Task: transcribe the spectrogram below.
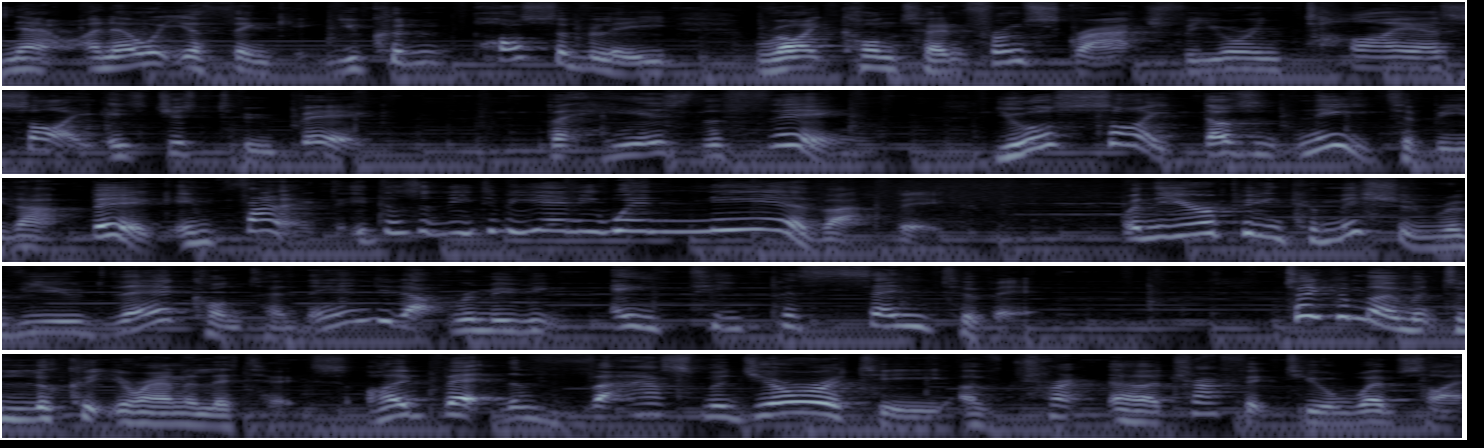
Now, I know what you're thinking. You couldn't possibly write content from scratch for your entire site. It's just too big. But here's the thing your site doesn't need to be that big. In fact, it doesn't need to be anywhere near that big. When the European Commission reviewed their content, they ended up removing 80% of it. Take a moment to look at your analytics. I bet the vast majority of tra- uh, traffic to your website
